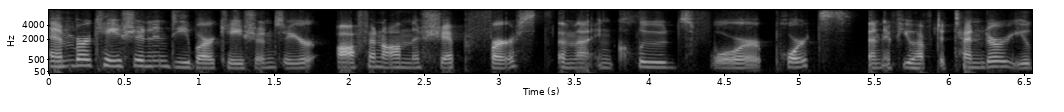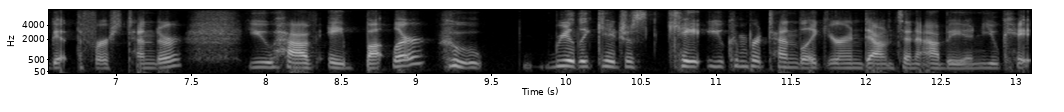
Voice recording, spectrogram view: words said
embarkation and debarkation. So you're often on the ship first, and that includes for ports. And if you have to tender, you get the first tender. You have a butler who really ca- just ca- you can pretend like you're in Downton Abbey and you ca-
